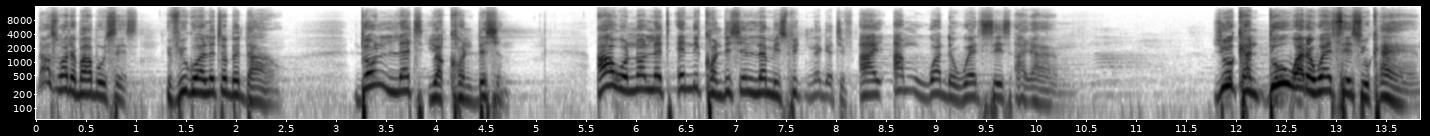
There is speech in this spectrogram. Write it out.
That's what the Bible says. If you go a little bit down, don't let your condition. I will not let any condition let me speak negative. I am what the word says I am. You can do what the word says you can.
